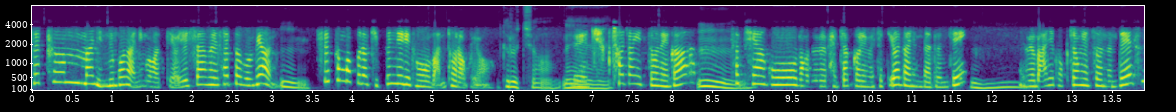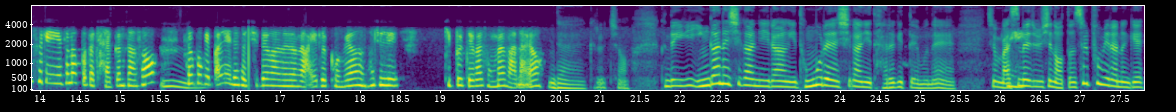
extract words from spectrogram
슬픔만 있는 건 아닌 것 같아요. 일상을 살펴보면 음, 슬픈 것보다 기쁜 일이 더 많더라고요. 그렇죠. 네. 네, 축 처져 있던 애가 음. 사치하고 막 눈을 반짝거리면서 뛰어다닌다든지 음. 많이 걱정했었는데 수술이 생각보다 잘 끝나서 음. 회복이 빨리 돼서 집에 가는 아이들 보면 사실 기쁠 때가 정말 많아요. 네, 그렇죠. 근데 이게 인간의 시간이랑 이 동물의 시간이 다르기 때문에 지금 말씀해 주신 어떤 슬픔이라는 게,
